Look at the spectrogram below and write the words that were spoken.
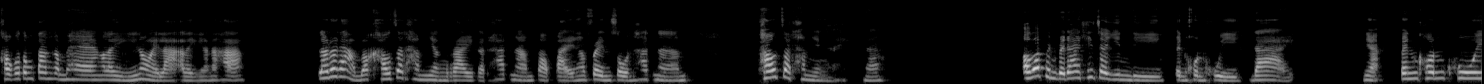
เขาก็ต้องตั้งกำแพงอะไรอย่างงี้หน่อยล่ะอะไรเงี้ยนะคะ แล้วถ้าถามว่าเขาจะทำอย่างไรกับธาตุน้ำต่อไปนะเฟรนด์โซนธาตุน้ำเขาจะทำยังไงนะ เอาว่าเป็นไปได้ที่จะยินดีเป็นคนคุยได้ เนี่ยเป็นคนคุย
